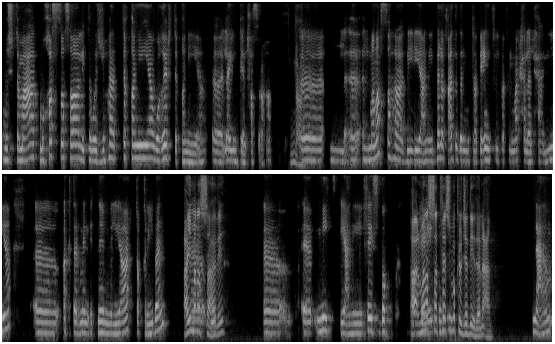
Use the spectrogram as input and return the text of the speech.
مجتمعات مخصصة لتوجهات تقنية وغير تقنية لا يمكن حصرها. نعم. آه، آه، المنصة هذه يعني بلغ عدد المتابعين فيها في المرحلة الحالية آه، أكثر من 2 مليار تقريبا. أي منصة هذه؟ ميت يعني فيسبوك آه منصة فيسبوك الجديدة نعم. نعم.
